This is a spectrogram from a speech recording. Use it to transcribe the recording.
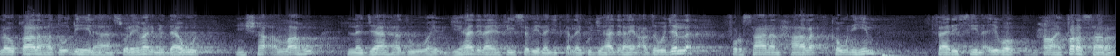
low qaala hadduu dhihi lahaa sulaymaan ibni daawuud in shaa allahu lajaahaduu way jihaadi lahayen fii sabiila jidka ay ku jihaadi lahayen caza wajalla fursaanan xaala kownihim farisiin ayagoo muxuu ahay faras saaran.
